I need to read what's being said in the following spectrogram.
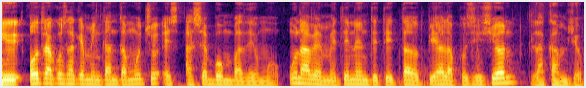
Y otra cosa que me encanta mucho es hacer bomba de humo. Una vez me tienen detectado, pillar la posición, la cambio.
